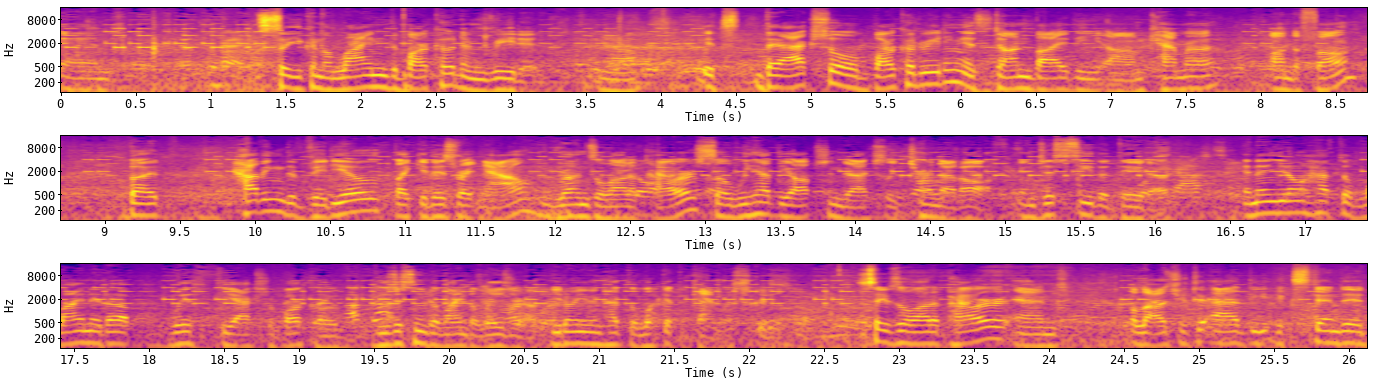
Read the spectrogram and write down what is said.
and so you can align the barcode and read it. You know, it's the actual barcode reading is done by the um, camera on the phone, but having the video like it is right now runs a lot of power so we have the option to actually turn that off and just see the data. And then you don't have to line it up with the actual barcode. You just need to line the laser up. You don't even have to look at the camera screen. Saves a lot of power and allows you to add the extended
